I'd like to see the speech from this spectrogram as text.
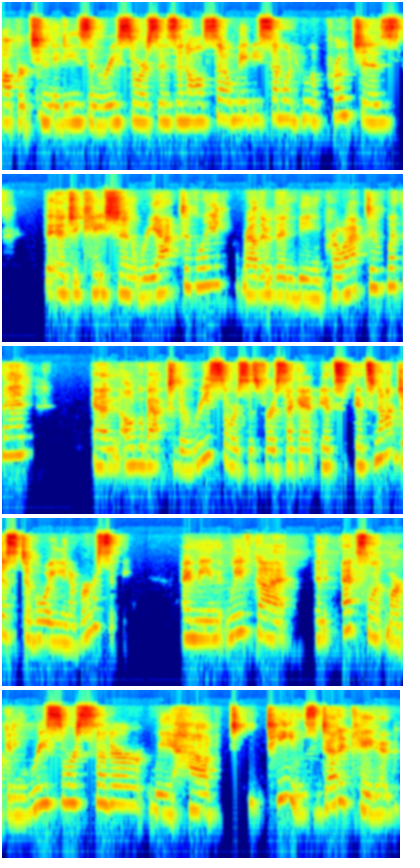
opportunities and resources, and also maybe someone who approaches the education reactively rather than being proactive with it. And I'll go back to the resources for a second. It's it's not just Avoya University. I mean, we've got an excellent marketing resource center. We have teams dedicated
